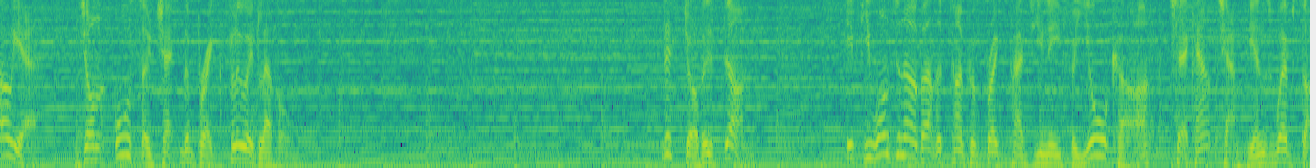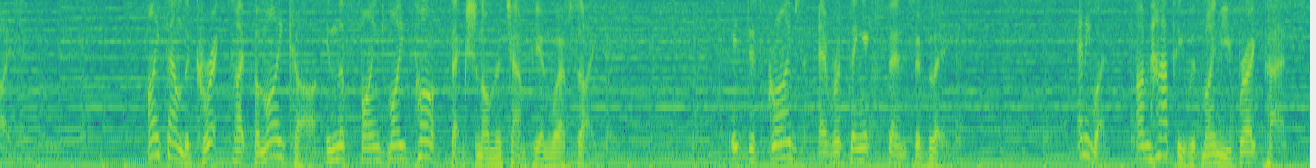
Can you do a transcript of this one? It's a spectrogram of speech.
Oh yeah, John also checked the brake fluid level. This job is done. If you want to know about the type of brake pads you need for your car, check out Champion's website. I found the correct type for my car in the Find My Parts section on the Champion website. It describes everything extensively. Anyway, I'm happy with my new brake pads.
